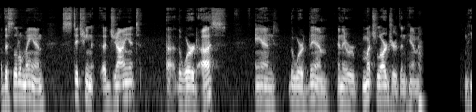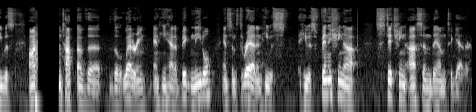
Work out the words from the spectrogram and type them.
of this little man stitching a giant uh, the word us and the word them, and they were much larger than him. And he was on top of the the lettering, and he had a big needle and some thread, and he was he was finishing up stitching us and them together.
